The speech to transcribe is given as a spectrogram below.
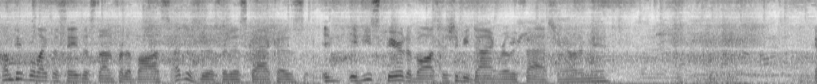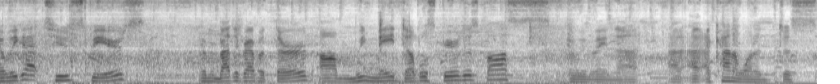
Some people like to save the stun for the boss. I just do it for this guy because if, if you spear the boss, it should be dying really fast. You know what I mean? And we got two spears. And we're about to grab a third. Um, we may double spear this boss, and we may not. I, I, I kind of want to just.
